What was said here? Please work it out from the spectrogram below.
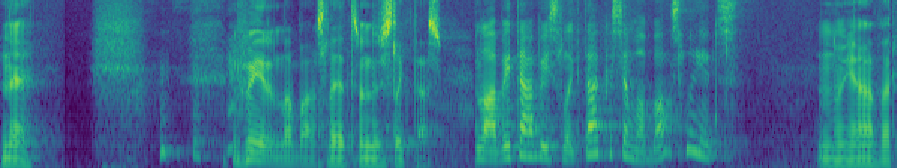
Nē. Nu, ir labās lietas un ir sliktās. Labi, tā bija sliktāk, kas ir labās lietas. Nu, jā, var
